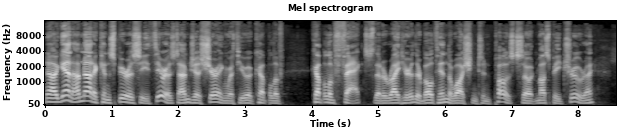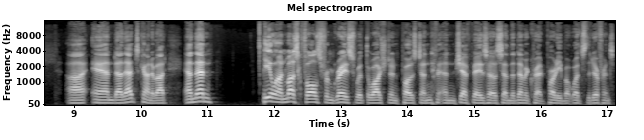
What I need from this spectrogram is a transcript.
Now, again, I'm not a conspiracy theorist. I'm just sharing with you a couple of couple of facts that are right here. They're both in the Washington Post, so it must be true, right? Uh, and uh, that's kind of odd. And then Elon Musk falls from grace with the Washington Post and, and Jeff Bezos and the Democrat Party, but what's the difference?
